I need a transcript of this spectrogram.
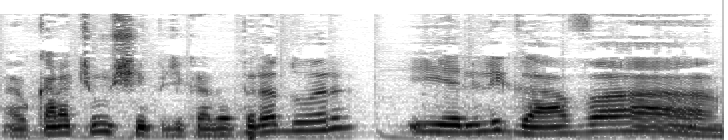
Aí o cara tinha um chip de cada operadora e ele ligava.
